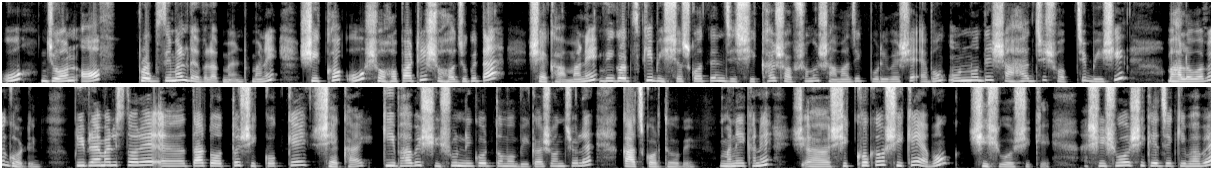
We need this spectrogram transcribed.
ও জোন অফ প্রক্সিমাল ডেভেলপমেন্ট মানে শিক্ষক ও সহপাঠীর সহযোগিতায় শেখা। মানে ভিগোৎস্কি বিশ্বাস করতেন যে শিক্ষা সবসময় সামাজিক পরিবেশে এবং অন্যদের সাহায্যে সবচেয়ে বেশি ভালোভাবে ঘটে। প্রি প্রাইমারি স্তরে তার তথ্য শিক্ষককে শেখায় কীভাবে শিশুর নিকটতম বিকাশ অঞ্চলে কাজ করতে হবে। মানে এখানে শিক্ষকও শিখে এবং শিশুও শিখে। শিশুও শিখে যে কীভাবে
